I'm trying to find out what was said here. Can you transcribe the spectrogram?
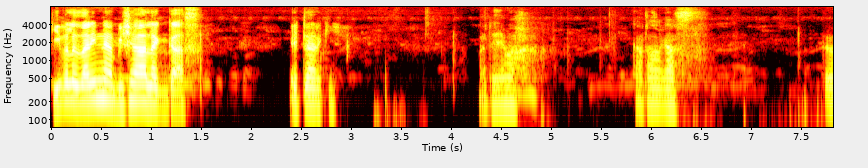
কী বলে জানি না, বিশাল এক গাছ। এটা আর কি। আরে বাহ, কাঁঠাল গাছ। তো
